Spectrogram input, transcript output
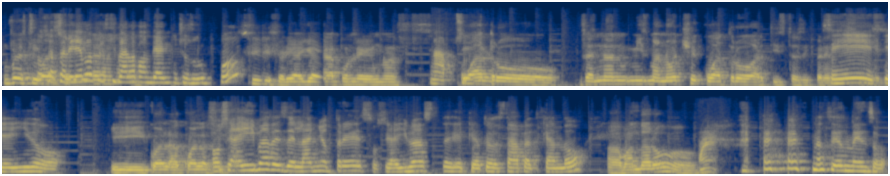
Un festival. o sea, se le llama sería- festival donde hay muchos grupos. Sí, sería ya ponle unos Ah, pues sí. cuatro, o sea, en una misma noche, cuatro artistas diferentes. Sí, sí he ido. ¿Y cuál, a cuál así? O sea, iba desde el año 3, o sea, ibas, que te estaba platicando, ¿A Vándaro? no seas menso.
